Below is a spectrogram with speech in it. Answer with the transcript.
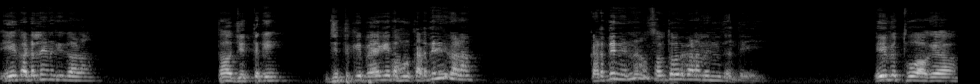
ਇਹ ਕੱਢ ਲੈਣਗੇ ਗਾਲਾਂ। ਤਾਂ ਉਹ ਜਿੱਤ ਗਏ। ਜਿੱਤ ਕੇ ਬਹਿ ਗਏ ਤਾਂ ਹੁਣ ਕੱਢਦੇ ਨਹੀਂ ਗਾਲਾਂ। ਕੱਢਦੇ ਨੇ ਨਾ, ਸਭ ਤੋਂ ਵੱਧ ਗਾਲਾਂ ਮੈਨੂੰ ਦਿੰਦੇ। ਇਹ ਕਿੱਥੋਂ ਆ ਗਿਆ?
